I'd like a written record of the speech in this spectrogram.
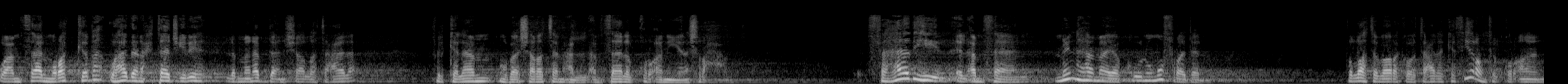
وأمثال مركبة وهذا نحتاج إليه لما نبدأ إن شاء الله تعالى في الكلام مباشرة على الأمثال القرآنية نشرحها. فهذه الأمثال منها ما يكون مفردا. فالله تبارك وتعالى كثيرا في القرآن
